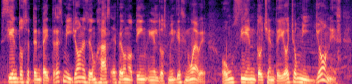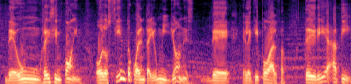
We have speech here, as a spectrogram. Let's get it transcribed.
173 millones de un Haas F1 Team en el 2019 o un 188 millones de un Racing Point o los 141 millones de el equipo Alfa, te diría a ti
